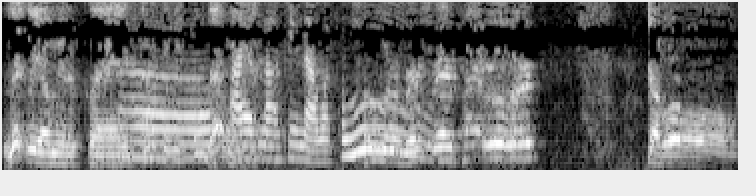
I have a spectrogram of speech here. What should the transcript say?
Litleo made of clay. I don't think we pulled that Oh, one. I yet. have not seen that one. Oh, Ooh, reverse rare Pyroar. Double.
